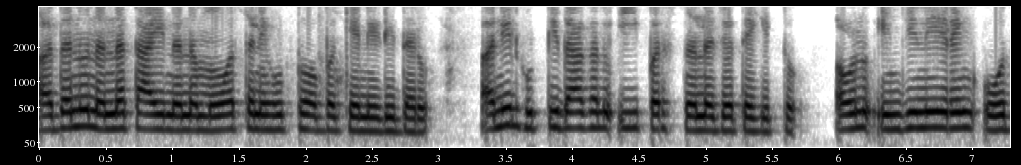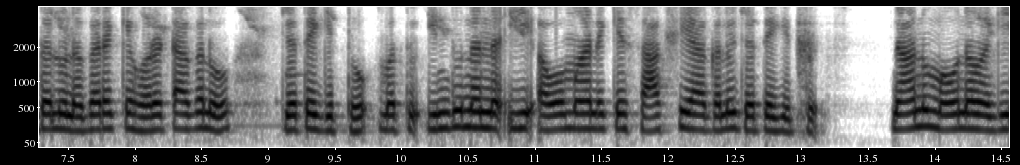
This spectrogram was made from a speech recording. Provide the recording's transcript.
ಅದನ್ನು ನನ್ನ ತಾಯಿ ನನ್ನ ಮೂವತ್ತನೇ ಹುಟ್ಟುಹಬ್ಬಕ್ಕೆ ನೀಡಿದ್ದರು. ಅನಿಲ್ ಹುಟ್ಟಿದಾಗಲೂ ಈ ಪರ್ಸ್ ನನ್ನ ಜೊತೆಗಿತ್ತು. ಅವನು ಇಂಜಿನಿಯರಿಂಗ್ ಓದಲು ನಗರಕ್ಕೆ ಹೊರಟಾಗಲು ಜೊತೆಗಿತ್ತು ಮತ್ತು ಇಂದು ನನ್ನ ಈ ಅವಮಾನಕ್ಕೆ ಸಾಕ್ಷಿಯಾಗಲು ಜೊತೆಗಿತ್ತು. ನಾನು ಮೌನವಾಗಿ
